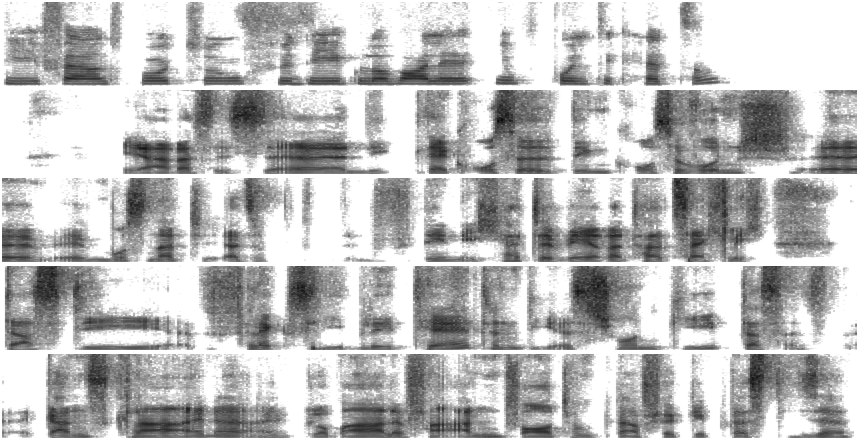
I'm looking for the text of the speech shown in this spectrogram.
die Verantwortung für die globale Impfpolitik hätten? Ja, das ist äh, die, der große, den große Wunsch äh, muss natürlich, also den ich hätte, wäre tatsächlich, dass die Flexibilitäten, die es schon gibt, dass es ganz klar eine, eine globale Verantwortung dafür gibt, dass diese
